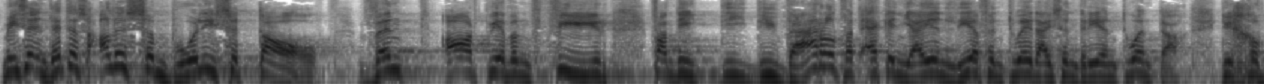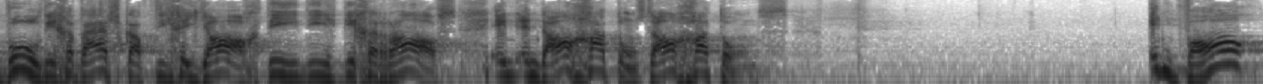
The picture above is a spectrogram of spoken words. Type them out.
Mense, en dit is alles simboliese taal. Wind, aardbewing, vuur van die die die wêreld wat ek en jy in leef in 2023. Die gewoel, die gewerskap, die gejaag, die die die geraas en en daar gaan ons, daar gaan ons. En waar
